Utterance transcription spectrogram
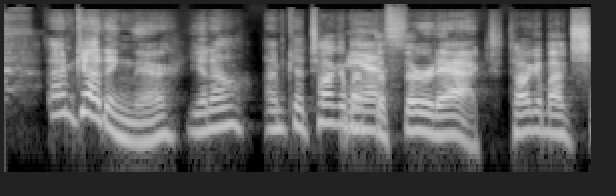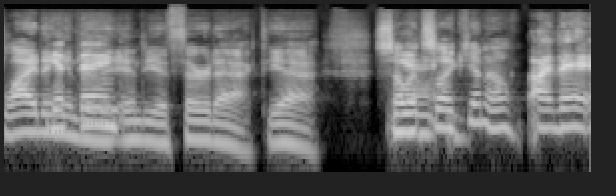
I'm getting there. You know, I'm gonna talk about Yeah. the third act. Talk about sliding You into the, into your third act. Yeah. So it's like you know, Are there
